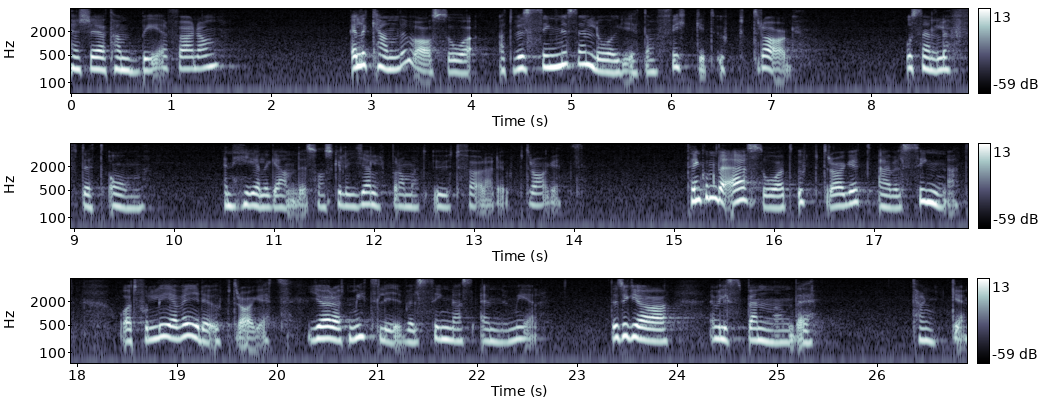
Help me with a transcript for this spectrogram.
kanske att han ber för dem. Eller kan det vara så att välsignelsen låg i att de fick ett uppdrag och sen löftet om en helig ande som skulle hjälpa dem att utföra det uppdraget. Tänk om det är så att uppdraget är välsignat och att få leva i det uppdraget gör att mitt liv välsignas ännu mer. Det tycker jag är en väldigt spännande tanke.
